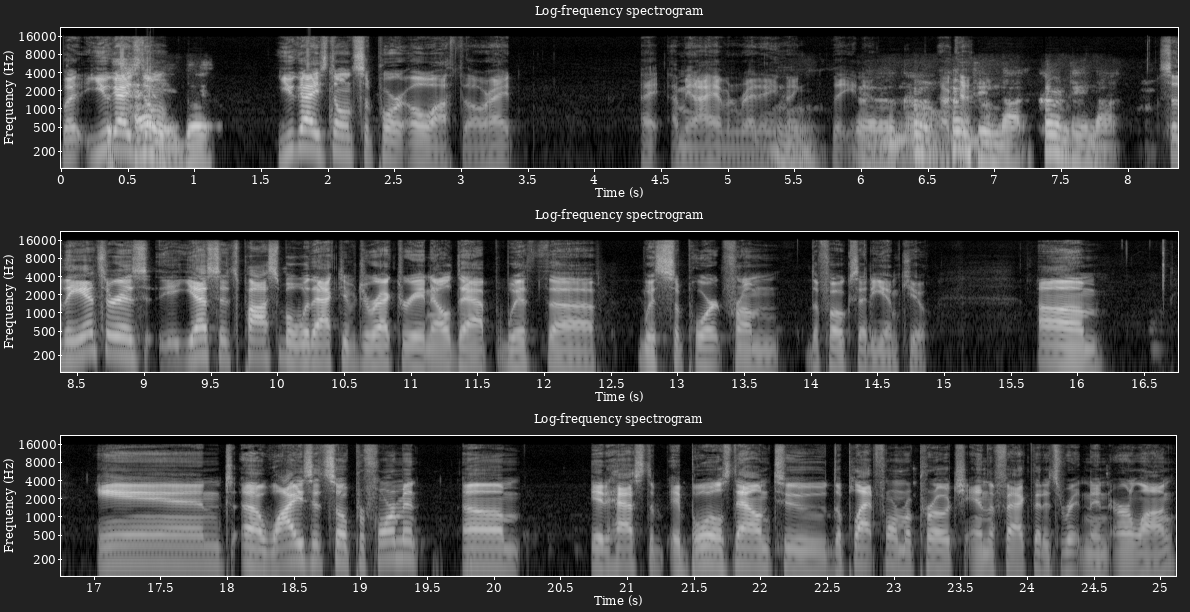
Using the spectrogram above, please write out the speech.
But you It's guys heavy, don't. but, You guys don't support OAuth though, right? I, I mean, I haven't read anything that you do. uh, No. cur- Okay. currently not. Currently not. So the answer is yes, it's possible with Active Directory and LDAP with uh, with support from the folks at EMQ. Um, and uh, why is it so performant? Um, it has to. It boils down to the platform approach and the fact that it's written in Erlang.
